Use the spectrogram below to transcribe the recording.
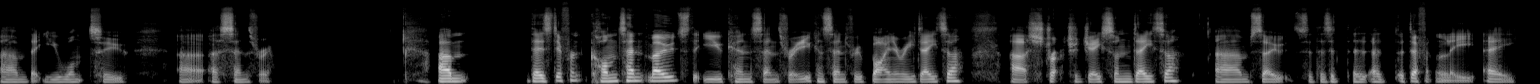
um, that you want to uh, uh send through. Um, there's different content modes that you can send through. You can send through binary data, uh, structured JSON data. Um, so, so there's a, a, a definitely a,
